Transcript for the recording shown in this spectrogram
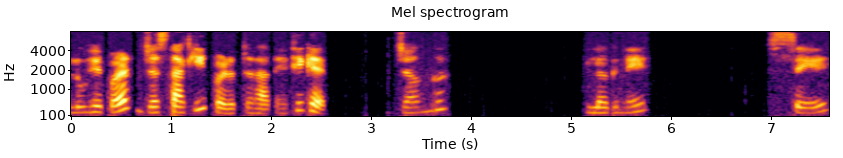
लोहे पर जस्ता की परत चढ़ाते हैं, ठीक है? जंग लगने से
